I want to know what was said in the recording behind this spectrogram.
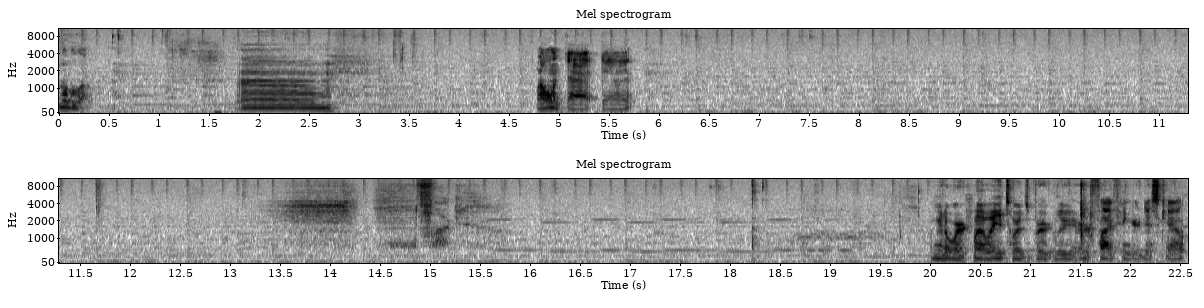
level up. Um, I want that, damn it. Way towards burglary or five finger discount.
